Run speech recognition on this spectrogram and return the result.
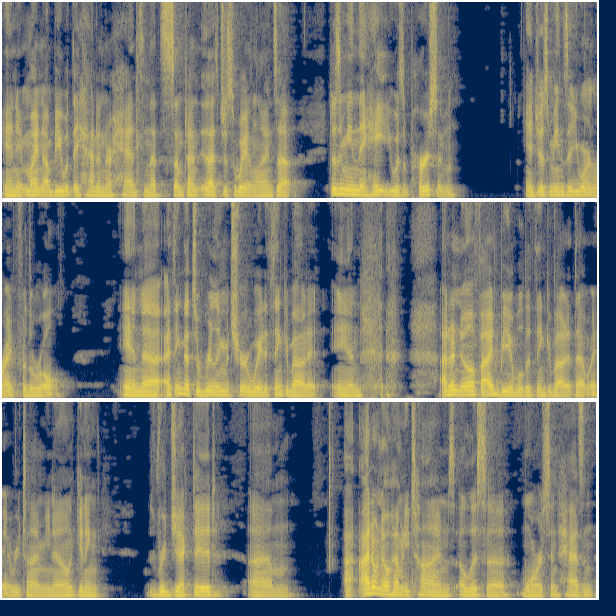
and it might not be what they had in their heads, and that's sometimes that's just the way it lines up. Doesn't mean they hate you as a person. It just means that you weren't right for the role. And uh, I think that's a really mature way to think about it. And I don't know if I'd be able to think about it that way every time, you know, getting rejected. Um, I, I don't know how many times Alyssa Morrison hasn't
